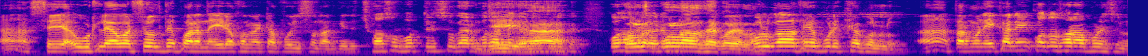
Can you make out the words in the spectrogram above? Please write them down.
হ্যাঁ সে উঠলে আবার চলতে পারে না এরকম একটা পজিশন আর কি। ছশো বত্রিশ সুগার কোথা থেকে ওটা হ্যাঁ। কলকাতা থেকে পরীক্ষা করল। হ্যাঁ তার মানে এখানে কত ধরা পড়েছিল?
